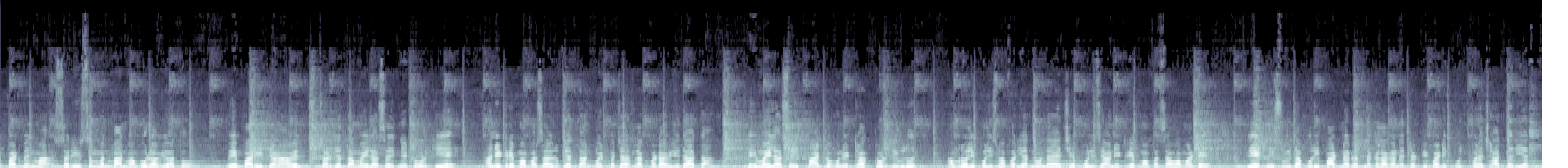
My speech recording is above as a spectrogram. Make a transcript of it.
એપાર્ટમેન્ટમાં શરીર સંબંધ બાંધવા બોલાવ્યો હતો. વેપારી જણાવેલ સ્થળ જતા મહિલા સહિતની ટોળકીએ હની ટ્રેપમાં ફસાવી રૂપિયા ત્રણ પોઈન્ટ પચાસ લાખ પડાવી લીધા હતા. બે મહિલા સહિત પાંચ લોકોની ઠગ ટોળકી વિરુદ્ધ અમરોલી પોલીસમાં ફરિયાદ નોંધાયા છે. પોલીસે હની ટ્રેપમાં ફસાવવા માટે પ્લેટની સુવિધા પૂરી પાડનાર રત્ન કલાકારને ઝડપી પાડી પૂછપરછ હાથ ધરી હતી.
